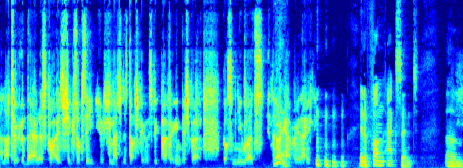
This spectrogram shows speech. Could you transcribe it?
And I took them there, and it's quite interesting because obviously you can imagine as Dutch people speak perfect English, but got some new words in the yeah. vocabulary there. in a fun accent. Um,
